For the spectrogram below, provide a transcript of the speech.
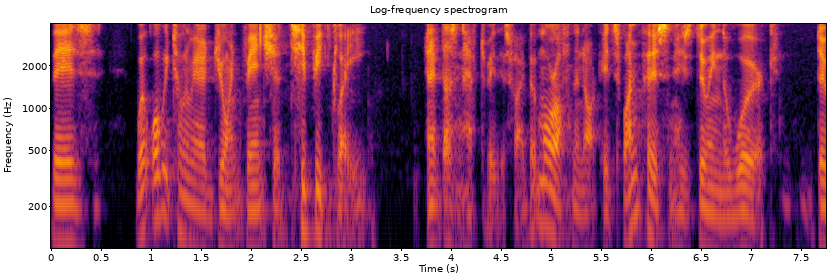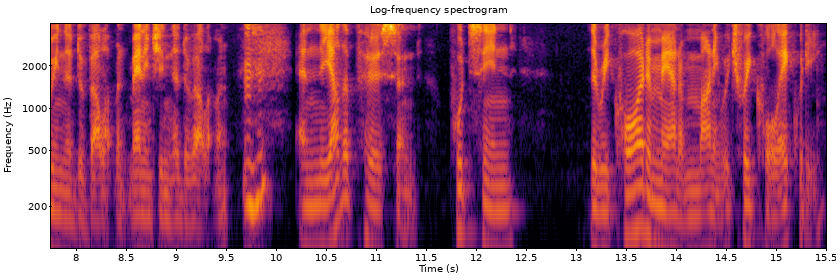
there's what, what we're talking about a joint venture. Typically, and it doesn't have to be this way, but more often than not, it's one person who's doing the work, doing the development, managing the development, Mhm. and the other person puts in the required amount of money, which we call equity.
